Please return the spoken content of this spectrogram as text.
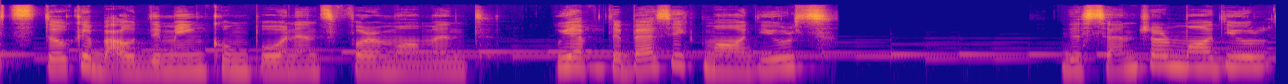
Let's talk about the main components for a moment. We have the basic modules, the central module,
